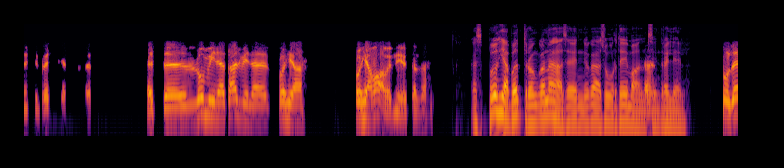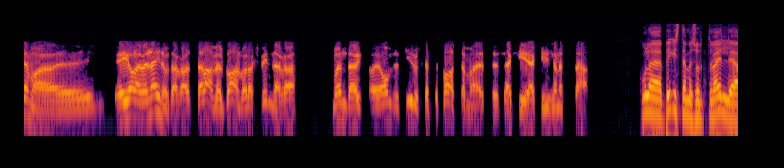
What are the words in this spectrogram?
nüüd siin pressikeskuses, et et eh, lumine talvine põhja, Põhjamaa võib nii ütelda. kas põhjapõtru on ka näha, see on ju ka suur teema olnud siin ralli eel? suur teema, ei ole veel näinud, aga täna on veel plaan korraks minna ka mõnda homset kiiruskastet vaatama, et, et äkki, äkki siis õnnestub näha. kuule, pigistame sult välja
